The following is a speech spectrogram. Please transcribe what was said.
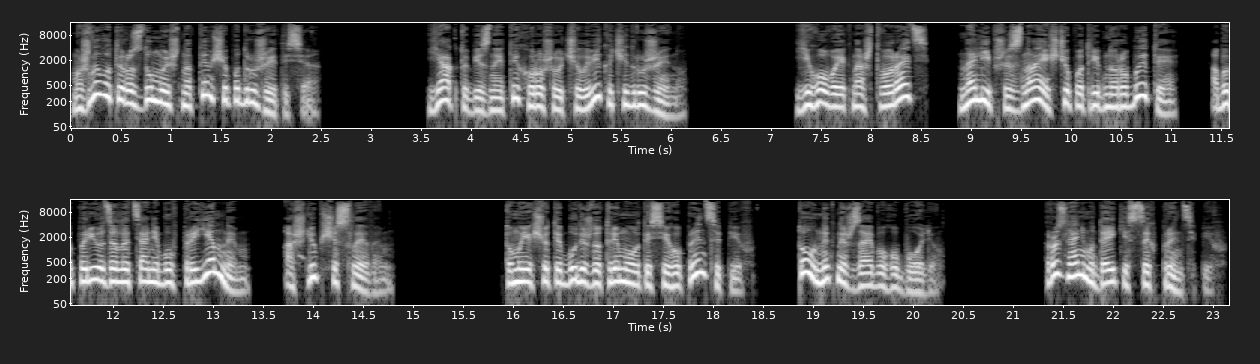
Можливо, ти роздумуєш над тим, щоб одружитися. Як тобі знайти хорошого чоловіка чи дружину? Єгова, як наш творець, найліпше знає, що потрібно робити, аби період залицяння був приємним, а шлюб щасливим. Тому якщо ти будеш дотримуватися його принципів, то уникнеш зайвого болю. Розгляньмо деякі з цих принципів.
